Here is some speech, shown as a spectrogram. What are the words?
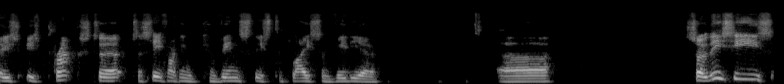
is, is perhaps to, to see if I can convince this to play some video. Uh, so this is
